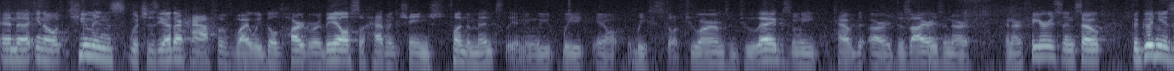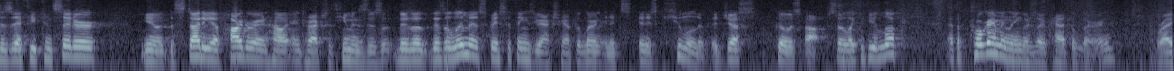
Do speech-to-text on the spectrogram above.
And uh, you know, humans, which is the other half of why we build hardware, they also haven't changed fundamentally. I mean, we, we you know we still have two arms and two legs, and we have the, our desires and our and our fears. And so the good news is if you consider you know the study of hardware and how it interacts with humans, there's a, there's a there's a limited space of things you actually have to learn, and it's and it's cumulative. It just goes up. So like if you look at the programming languages I've had to learn, right?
